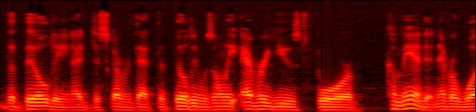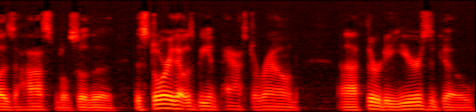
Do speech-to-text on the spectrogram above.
the building, I discovered that the building was only ever used for command. It never was a hospital. So the the story that was being passed around uh, 30 years ago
